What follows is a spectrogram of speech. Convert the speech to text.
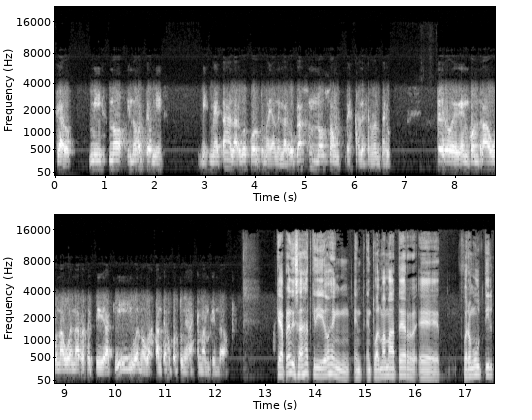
Claro, mis no, mi norte o mis, mis metas a largo, corto, mediano y largo plazo no son establecerme en Perú pero he encontrado una buena receptividad aquí y bueno, bastantes oportunidades que me han brindado. ¿Qué aprendizajes adquiridos en, tu alma mater eh, fueron útil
